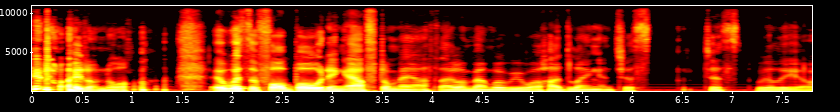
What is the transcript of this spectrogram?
you know, I don't know. It was a foreboding aftermath. I remember we were huddling and just, just really uh,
